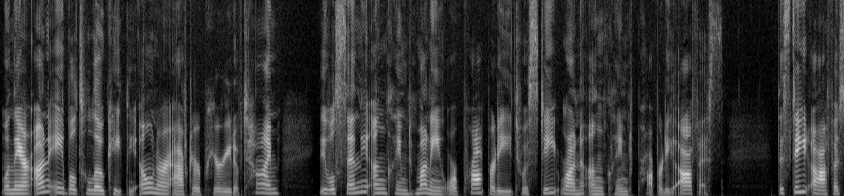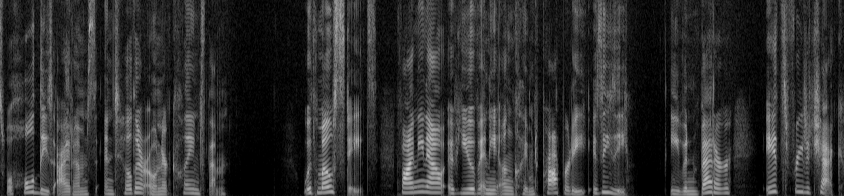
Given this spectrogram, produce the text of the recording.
When they are unable to locate the owner after a period of time, they will send the unclaimed money or property to a state run unclaimed property office. The state office will hold these items until their owner claims them. With most states, finding out if you have any unclaimed property is easy. Even better, it's free to check.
